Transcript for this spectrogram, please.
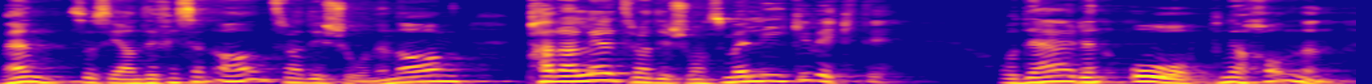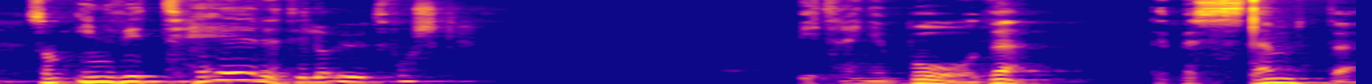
Men så sier han det fins en annen tradisjon, en annen parallell tradisjon, som er like viktig. Og det er den åpne hånden som inviterer til å utforske. Vi trenger både det bestemte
